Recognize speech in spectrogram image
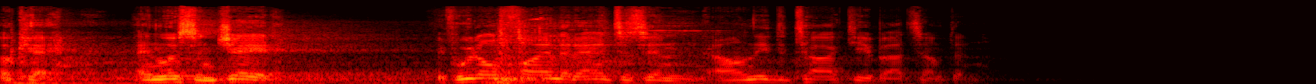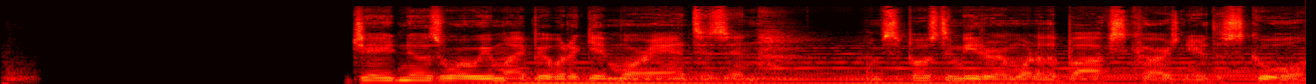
Okay, and listen, Jade. If we don't find that antizin, I'll need to talk to you about something. Jade knows where we might be able to get more antizin. I'm supposed to meet her in one of the boxcars near the school.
